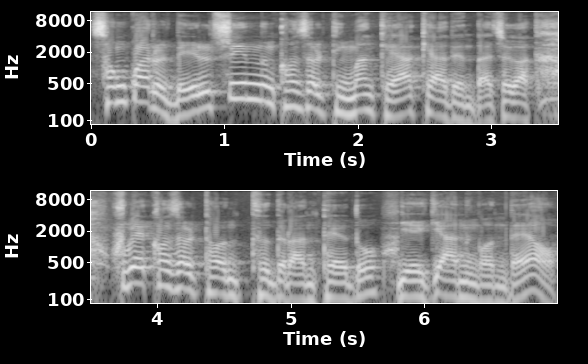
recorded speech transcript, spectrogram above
성과를 낼 수 있는 컨설팅만 계약해야 된다. 제가 후배 컨설턴트들한테도 얘기하는 건데요.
